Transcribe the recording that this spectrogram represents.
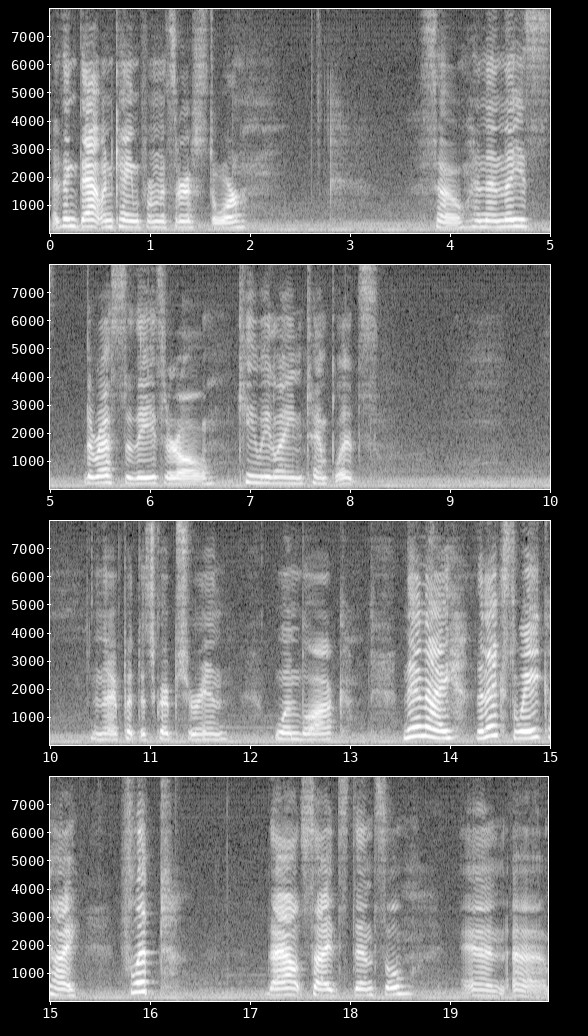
I think that one came from a thrift store. So, and then these, the rest of these are all Kiwi Lane templates. And I put the scripture in one block. And Then I, the next week, I flipped the outside stencil and uh,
